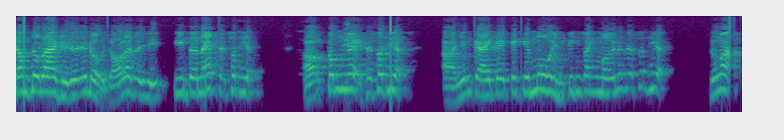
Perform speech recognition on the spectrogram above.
Trong tương lai thế giới sẽ đổi đó là gì? Internet sẽ xuất hiện. À, công nghệ sẽ xuất hiện. À, những cái cái cái cái mô hình kinh doanh mới nó sẽ xuất hiện. Đúng không ạ?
